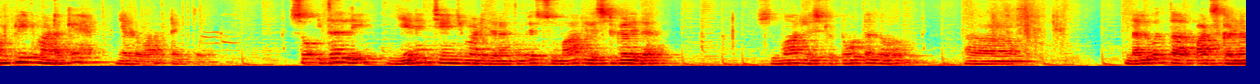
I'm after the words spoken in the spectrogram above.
ಕಂಪ್ಲೀಟ್ ಮಾಡೋಕ್ಕೆ ಎರಡು ವಾರ ಟೈಮ್ ತಗೊಂಡು ಸೊ ಇದರಲ್ಲಿ ಏನೇನು ಚೇಂಜ್ ಮಾಡಿದ್ದಾರೆ ಅಂತಂದರೆ ಸುಮಾರು ಲಿಸ್ಟ್ಗಳಿದೆ ಸುಮಾರು ಲಿಸ್ಟ್ ಟೋಟಲ್ಲು ನಲವತ್ತಾರು ಪಾರ್ಟ್ಸ್ಗಳನ್ನ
